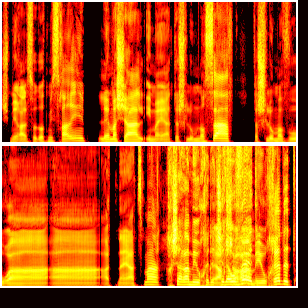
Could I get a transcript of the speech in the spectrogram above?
שמירה על סודות מסחריים, למשל, אם היה תשלום נוסף, תשלום עבור ה- ה- התניה עצמה, הכשרה מיוחדת של הכשרה העובד. מיוחדת,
